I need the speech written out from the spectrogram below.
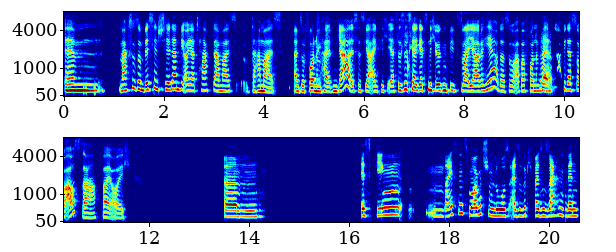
Ähm, Magst du so ein bisschen schildern, wie euer Tag damals, damals, also vor einem halben Jahr ist es ja eigentlich erst. Es ist ja jetzt nicht irgendwie zwei Jahre her oder so, aber vor einem ja. halben Jahr, wie das so aussah bei euch. Ähm, es ging meistens morgens schon los. Also wirklich bei so Sachen, wenn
